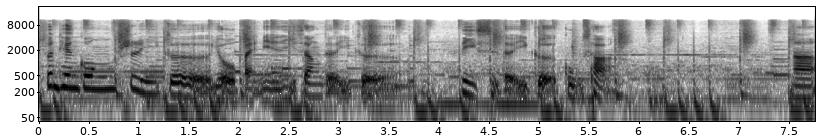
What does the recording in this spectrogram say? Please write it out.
顺天宫是一个有百年以上的一个历史的一个古刹。那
